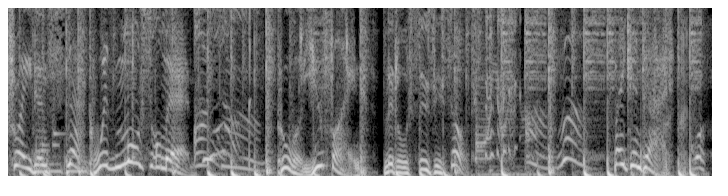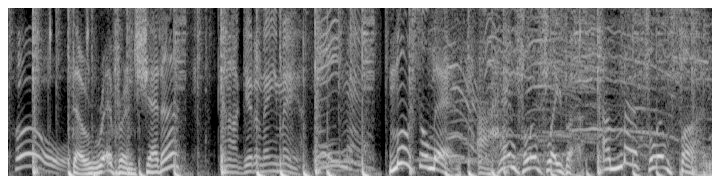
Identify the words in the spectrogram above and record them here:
Trade, and snack with Morsel Men. Awesome. Who will you find? Little Susie Salt, Oh. Bacon Dad, Whoa! the Reverend Cheddar, Can I get an amen? Amen. Morsel Men, a handful of flavor, a mouthful of fun.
